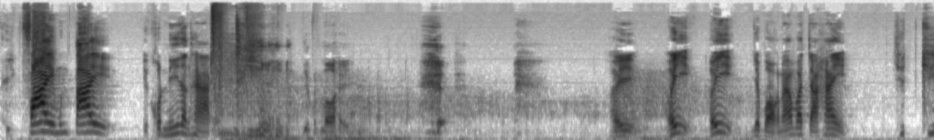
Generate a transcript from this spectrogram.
ไอ้ไฟมึงตายไอคนนี้ต่างหากเรียบร้อยเฮ้ยเฮ้ยเฮ้ยอย่าบอกนะว่าจะให้ เค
